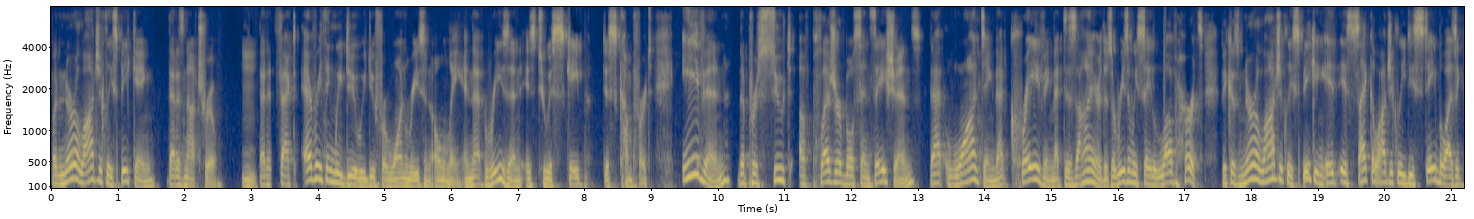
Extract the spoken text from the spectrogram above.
But neurologically speaking, that is not true. Mm. That in fact, everything we do, we do for one reason only. And that reason is to escape discomfort. Even the pursuit of pleasurable sensations, that wanting, that craving, that desire, there's a reason we say love hurts because neurologically speaking, it is psychologically destabilizing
